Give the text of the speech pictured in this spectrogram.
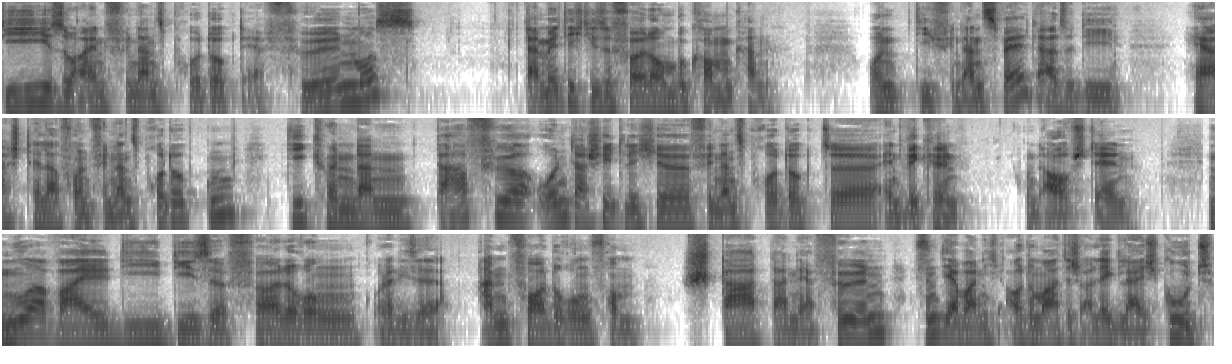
die so ein Finanzprodukt erfüllen muss, damit ich diese Förderung bekommen kann. Und die Finanzwelt, also die Hersteller von Finanzprodukten, die können dann dafür unterschiedliche Finanzprodukte entwickeln und aufstellen. Nur weil die diese Förderung oder diese Anforderungen vom Staat dann erfüllen, sind die aber nicht automatisch alle gleich gut.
